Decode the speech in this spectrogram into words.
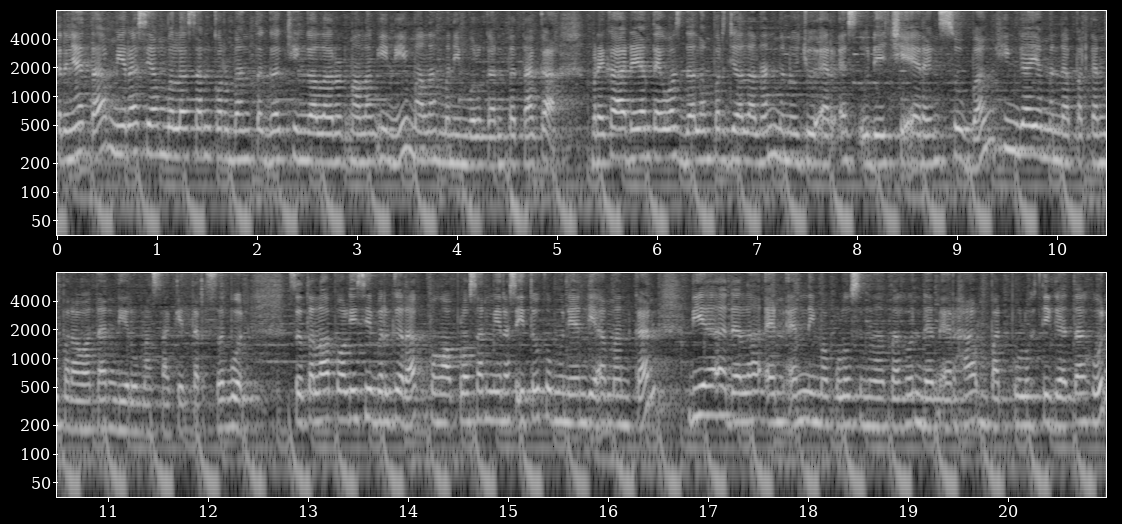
Ternyata miras yang belasan korban tegak hingga larut malam ini malah menimbulkan petaka. Mereka ada yang tewas dalam perjalanan menuju RSUD Ciereng Subang hingga yang mendapatkan perawatan di rumah sakit tersebut. Setelah polisi bergerak, pengoplosan miras itu kemudian diamankan. Dia adalah NN 59 tahun dan RH 43 tahun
